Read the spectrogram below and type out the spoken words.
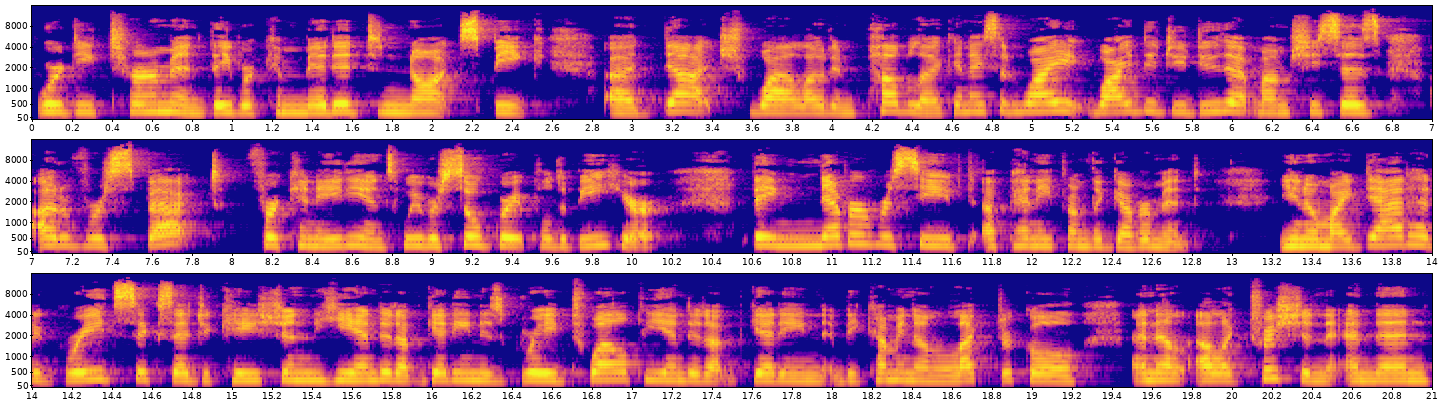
were determined. They were committed to not speak uh, Dutch while out in public. And I said, "Why? Why did you do that, mom?" She says, "Out of respect." For Canadians. We were so grateful to be here. They never received a penny from the government. You know, my dad had a grade six education. He ended up getting his grade 12. He ended up getting, becoming an electrical, an electrician, and then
